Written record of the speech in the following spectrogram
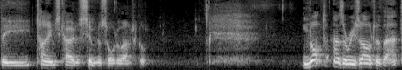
the Times carried a similar sort of article. Not as a result of that,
